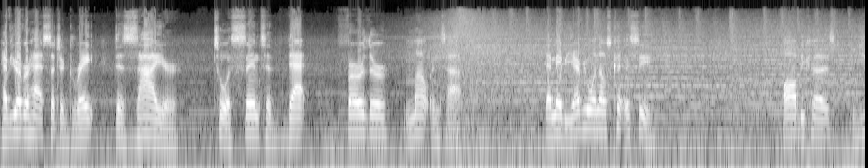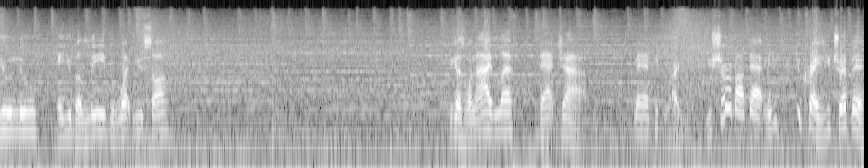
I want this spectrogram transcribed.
Have you ever had such a great desire to ascend to that further mountaintop that maybe everyone else couldn't see. All because you knew and you believed what you saw. Because when I left that job, man, people are you sure about that? Man, you you crazy, you tripping.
